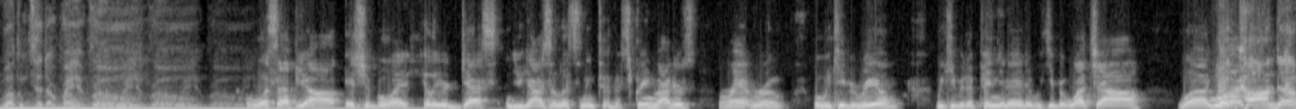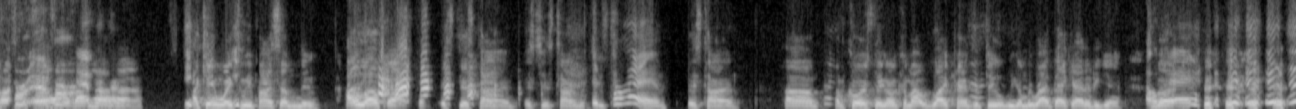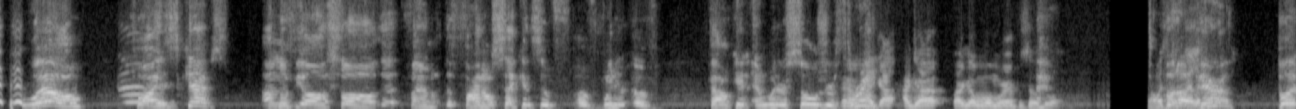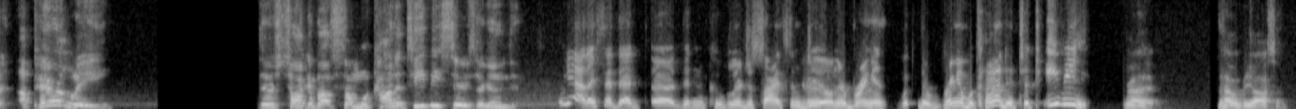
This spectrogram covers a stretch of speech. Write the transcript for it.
Welcome to the Rant Room. What's up, y'all? It's your boy, Hilliard Guest, and you guys are listening to the Screenwriters Rant Room, where we keep it real, we keep it opinionated, we keep it what, y'all? What? Wakanda forever. Uh, I can't wait till we find something new. I love that. it's just time. It's just time. It's time. It's time. Um, of course, they're gonna come out with Black Panther 2. We're gonna be right back at it again. Okay. Well, quiet as kept. I don't know if y'all saw the final the final seconds of of Winter of Falcon and Winter Soldier But three. I got, I got, I got one more episode to watch. Don't but, spoil it for appar- 'em. but apparently, there's talk about some Wakanda TV series they're gonna do. Yeah, they said that uh, didn't Coogler just sign some Yeah. deal and they're bringing they're bringing Wakanda to TV. Right. That would be awesome.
